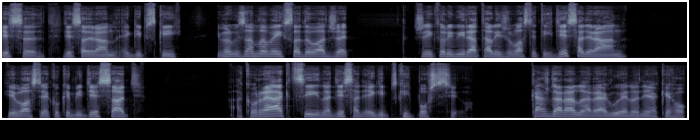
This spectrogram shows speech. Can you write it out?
10, 10 rán egyptských. Je veľmi zaujímavé ich sledovať, že, že niektorí vyrátali, že vlastne tých 10 rán je vlastne ako keby 10 ako reakcií na 10 egyptských božstiev. Každá rána reaguje na nejakého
